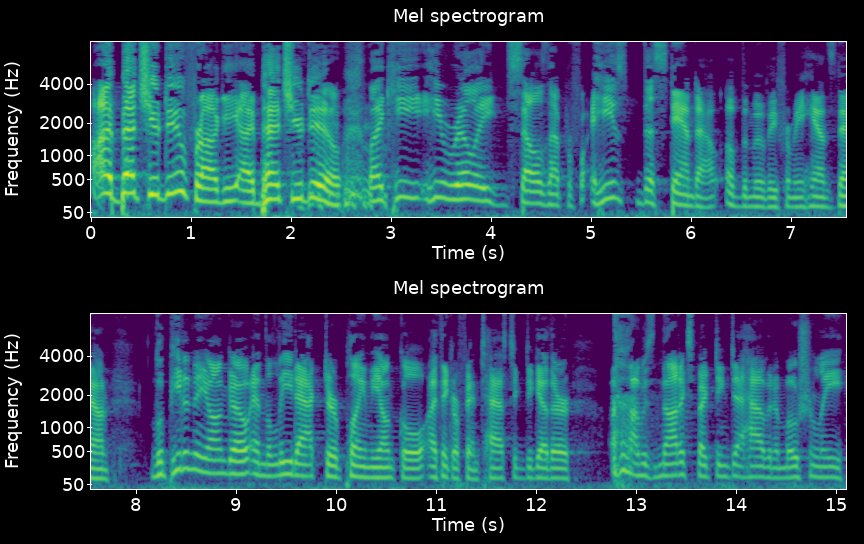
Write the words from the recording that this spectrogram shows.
I bet you do, Froggy. I bet you do. like he, he really sells that performance. He's the standout of the movie for me, hands down. Lupita Nyong'o and the lead actor playing the uncle, I think are fantastic together. I was not expecting to have an emotionally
